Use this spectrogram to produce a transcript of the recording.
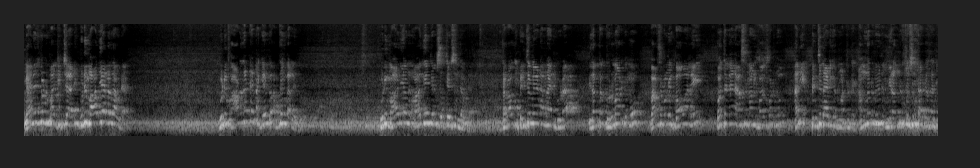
మేనేజ్మెంట్ మాకు ఇచ్చేయాలి గుడి మాది అన్నది ఆవిడ. గుడి వాడదంటే నాకేంటో అర్థం కాలేదు. గుడి మాది అని మాది అని చెప్పి చేసింది ఆవిడ. తర్వాత పెంచలేడు అన్నాయని కూడా ఇదంతా దుర్మార్గము బాలసుబ్రహ్మణ్యం పోవాలి పోతే ఆశ్రమానికి బాగుపడదు అని పెంచనాయుడు గారు మాట్లాడారు. అందరూ మీరు మీరు అందరూ చూసుంటారు కదా అది.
